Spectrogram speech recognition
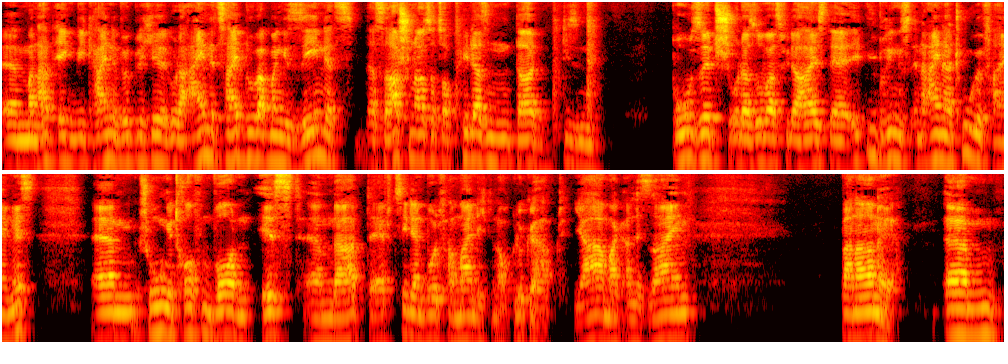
Ähm, man hat irgendwie keine wirkliche, oder eine Zeitlupe hat man gesehen, jetzt, das sah schon aus, als ob Petersen da diesen Bosic oder sowas wieder heißt, der übrigens in einer Tour gefallen ist, ähm, schon getroffen worden ist. Ähm, da hat der FC dann wohl vermeintlich dann auch Glück gehabt. Ja, mag alles sein. Banane. Ähm,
